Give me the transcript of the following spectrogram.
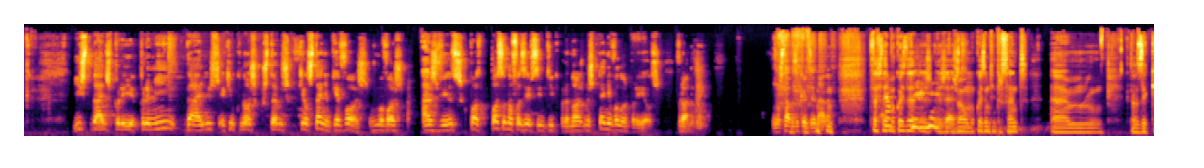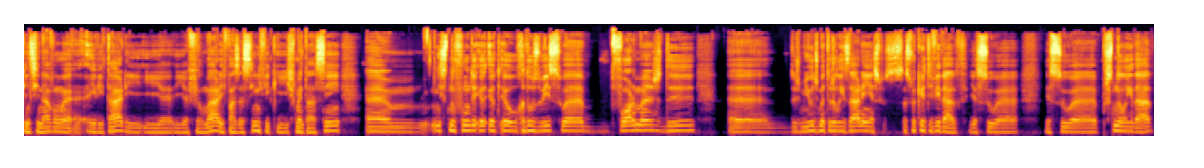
Isto dá-lhes, para, para mim, dá-lhes aquilo que nós gostamos que eles tenham, que é voz. Uma voz, às vezes, que possa não fazer sentido para nós, mas que tenha valor para eles. Verónica. Não estavas a querer dizer nada. Estás a dizer uma coisa, João, uma coisa muito interessante. Um, estavas a que ensinavam a, a editar e, e, a, e, a, filmar e faz assim fica, e experimenta assim. Um, isso no fundo, eu, eu, eu, reduzo isso a formas de uh, dos miúdos materializarem a, a, sua criatividade e a sua, a sua personalidade,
